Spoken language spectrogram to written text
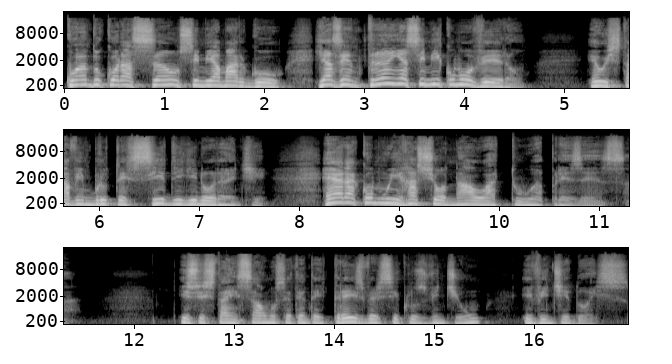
Quando o coração se me amargou e as entranhas se me comoveram, eu estava embrutecido e ignorante. Era como um irracional a tua presença. Isso está em Salmo 73, versículos 21 e 22.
